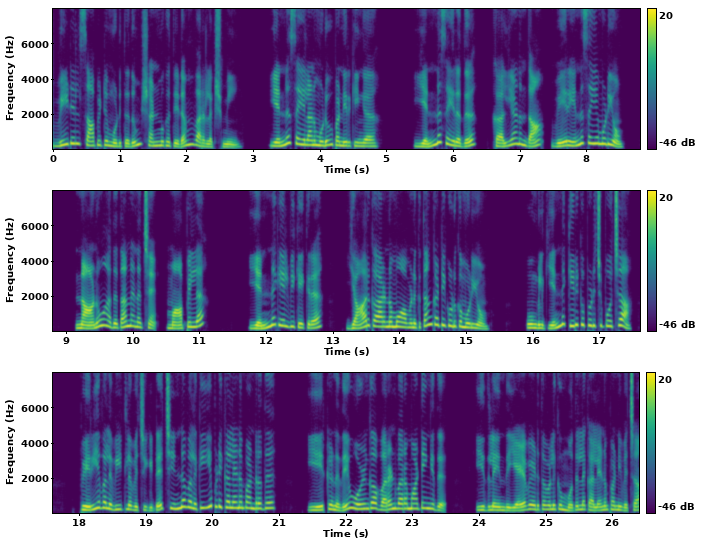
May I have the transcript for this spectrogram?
வீட்டில் சாப்பிட்டு முடித்ததும் சண்முகத்திடம் வரலட்சுமி என்ன செய்யலான்னு முடிவு பண்ணிருக்கீங்க? என்ன செய்யறது? கல்யாணம் தான் வேற என்ன செய்ய முடியும்? நானும் அததான் நினைச்சேன் மாப்பிள்ள? என்ன கேள்வி கேக்குற? யார் காரணமோ அவனுக்கு தான் கட்டி கொடுக்க முடியும். உங்களுக்கு என்ன கிறுக்கு பிடிச்சு போச்சா? பெரியவள வீட்ல வச்சுக்கிட்டு சின்னவளுக்கு இப்படி கல்யாணம் பண்றது? ஏற்கனவே ஒழுங்கா வரன் வர மாட்டேங்குது. இதுல இந்த இழவ எடுத்தவளுக்கு முதல்ல கல்யாணம் பண்ணி வச்சா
